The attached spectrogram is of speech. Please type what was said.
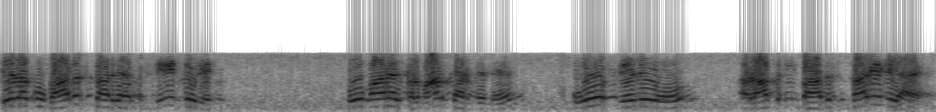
ਜਿਹੜਾ ਕੋ ਇਬਾਦਤ ਕਰ ਰਿਹਾ ਮਸਜਿਦ ਦੇ ਵਿੱਚ, ਉਹ ਮਹਾਰਾਜ ਫਰਮਾਨ ਕਰਦੇ ਨੇ ਉਸ ਵੇਲੇ ਉਹ ਰੱਬ ਦੀ ਇਬਾਦਤ ਕਰ ਹੀ ਰਿਹਾ ਹੈ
